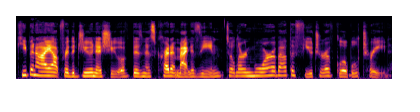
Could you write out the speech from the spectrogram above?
Keep an eye out for the June issue of Business Credit Magazine to learn more about the future of global trade.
